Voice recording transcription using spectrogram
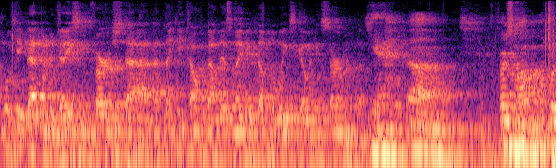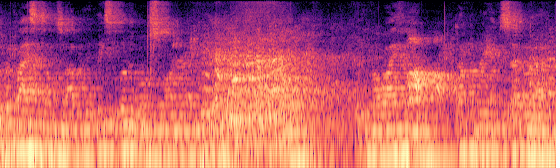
I'm going to kick that one to Jason first. I, I think he talked about this maybe a couple of weeks ago in his sermon. Yeah. Um, First of all, I put my glasses on so I would at least look a little smarter here. Um, my wife and Dr. Brent. So, uh,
